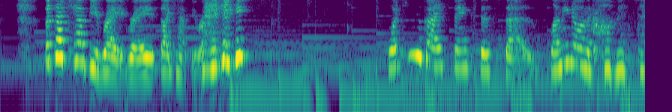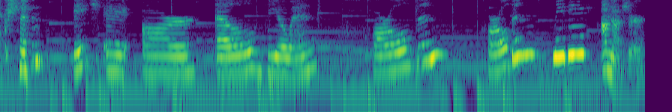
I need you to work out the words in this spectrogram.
but that can't be right, right? That can't be right. what do you guys think this says? Let me know in the comment section. H-A-R-L-D-O-N? Harlden? Harlden, maybe? I'm not sure.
